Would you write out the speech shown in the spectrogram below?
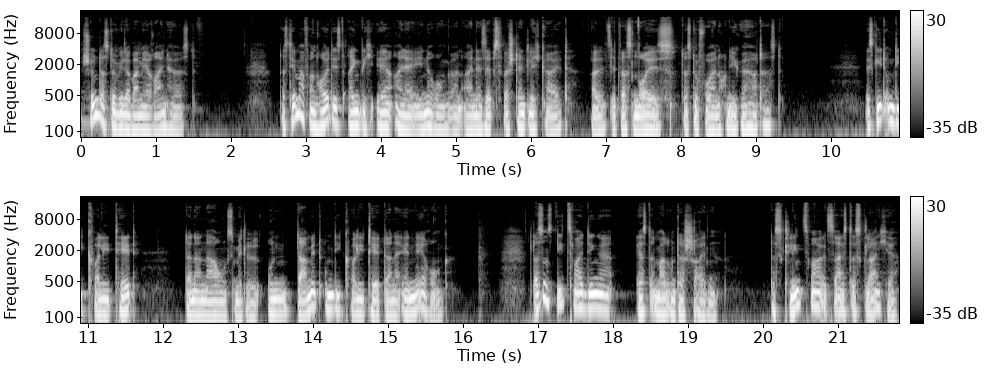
Schön, dass du wieder bei mir reinhörst. Das Thema von heute ist eigentlich eher eine Erinnerung an eine Selbstverständlichkeit als etwas Neues, das du vorher noch nie gehört hast. Es geht um die Qualität deiner Nahrungsmittel und damit um die Qualität deiner Ernährung. Lass uns die zwei Dinge erst einmal unterscheiden. Das klingt zwar, als sei es das gleiche,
